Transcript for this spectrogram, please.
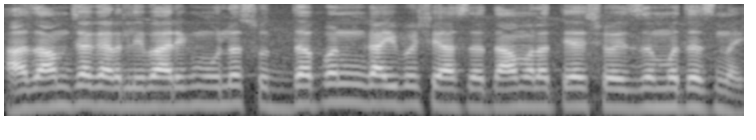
आज आमच्या घरातली बारीक मुलंसुद्धा पण गाईपाशी असतात. आम्हाला त्याशिवाय जमतच नाही.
